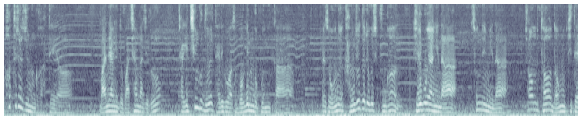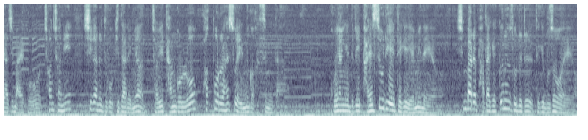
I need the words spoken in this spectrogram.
퍼뜨려주는 것 같아요. 마냥이도 마찬가지로 자기 친구들 데리고 와서 먹이는 거 보니까 그래서 오늘 강조드리고 싶은 건 길고양이나 손님이나 처음부터 너무 기대하지 말고 천천히 시간을 두고 기다리면 저희 단골로 확보를 할 수가 있는 것 같습니다. 고양이들이 발소리에 되게 예민해요. 신발을 바닥에 끄는 소리를 되게 무서워해요.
